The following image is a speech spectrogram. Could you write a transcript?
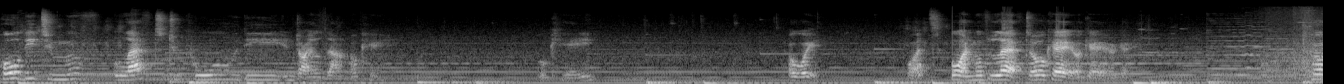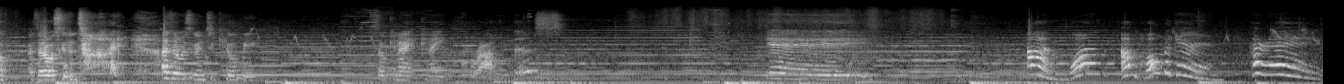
Hold D to move left to pull the dial down. Okay. Okay. Oh wait. What? Oh, and move left. Okay, okay, okay. Oh, I thought I was gonna die. I thought it was going to kill me. So can I can I grab this? Yay! I'm one. I'm home again. Hooray!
